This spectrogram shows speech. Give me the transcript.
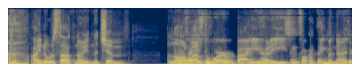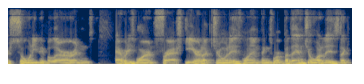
I noticed that now in the gym a lot. I Well, used to wear baggy hoodies and fucking thing, but now there's so many people there and everybody's wearing fresh gear. Like, Joe, it is one of them things where, but then, Joe, what it is like,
